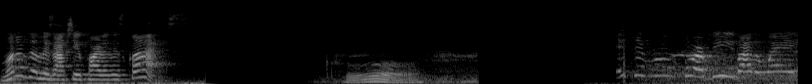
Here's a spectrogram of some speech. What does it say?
One of them is actually a part of this class. Cool. It's in room 4B, by the way.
